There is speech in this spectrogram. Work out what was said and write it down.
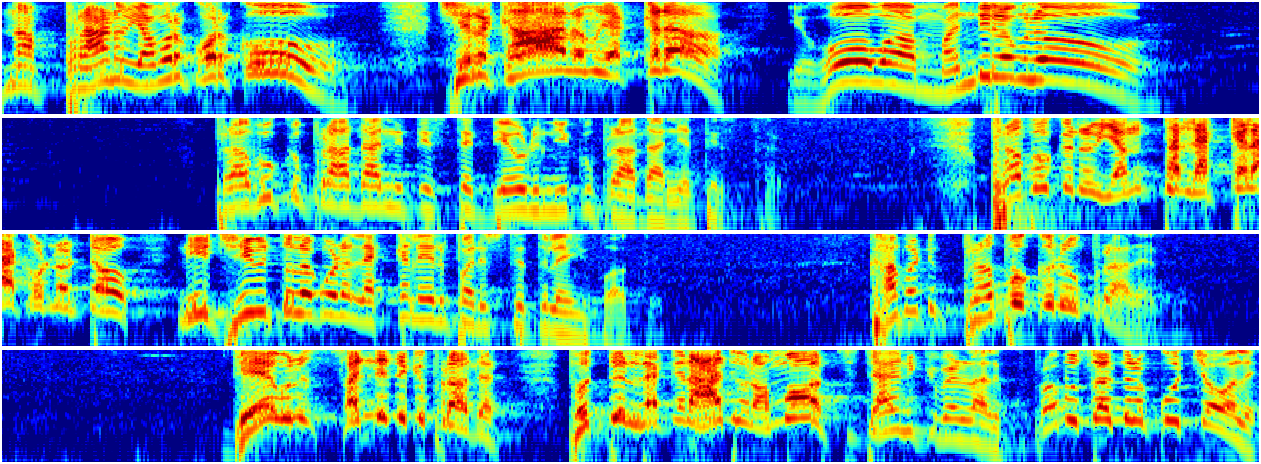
నా ప్రాణం ఎవరి కొరకు? చిరకాలం ఎక్కడ? యహోవా మందిరంలో ప్రభుకు ప్రాధాన్యత ఇస్తే దేవుడు నీకు ప్రాధాన్యత ఇస్తాడు. ప్రభుకు నువ్వు ఎంత లెక్క లేకుండా ఉంటావు నీ జీవితంలో కూడా లెక్కలేని పరిస్థితులు అయిపోతాయి. కాబట్టి ప్రభుకు నువ్వు ప్రాధాన్యత. దేవుని సన్నిధికి ప్రాధాన్యత. పొద్దున్న లెక్కన ఆదివారం అమ్మో టయానికి వెళ్ళాలి. ప్రభు సన్నిధిలో కూర్చోవాలి.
